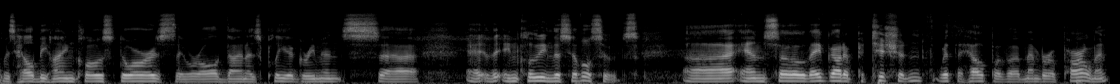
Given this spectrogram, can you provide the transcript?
was held behind closed doors. They were all done as plea agreements, uh, including the civil suits. Uh, and so they've got a petition with the help of a member of parliament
